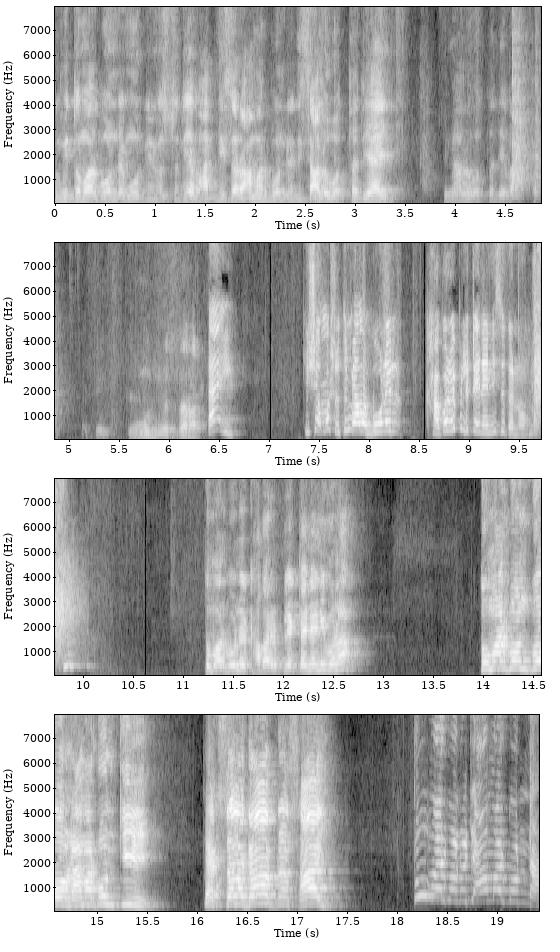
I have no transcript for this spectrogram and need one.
তুমি তোমার বোনরে মুরগির গোস্ত দিয়ে ভাত দিছ আর আমার বোনরে দিছ আলু ভর্তা দিয়ে এই, তুমি আলু ভর্তা দিয়ে ভাত খাও। তুমি- মুরগির গোস্ত ভাত এই কি সমস্যা? তুমি আমার বোনের খাবারের প্লেট এনে নিছো কেন? তোমার বোনের খাবারের প্লেটটা এনে নিব না? তোমার বোন বোন আমার বোন কি? এক সালা গাব না ছাই তোমার বোন ওইটা আমার বোন না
